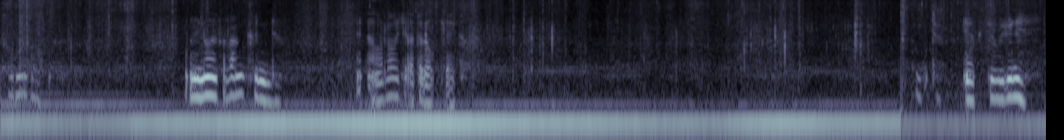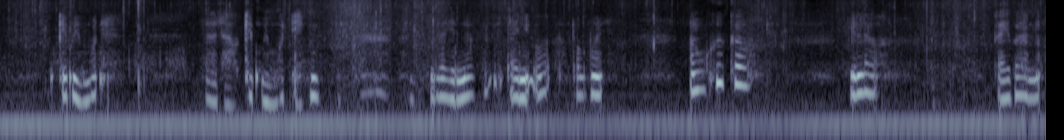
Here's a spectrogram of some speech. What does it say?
เขาไม่บอกน้อยน้อยๆกำลังขึ้นอยู่ เอาเราจะเอาแตดอกใหญ่ก่อนแอบอยู่อยู่นี่เก็บไม่หมดยาดาวเก็บไม่หมดเองคุณเราเห็นนะใจนี่เออดอกไม้เอาคือเก่าเห็นแล้วไกลบ้านเนาะ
